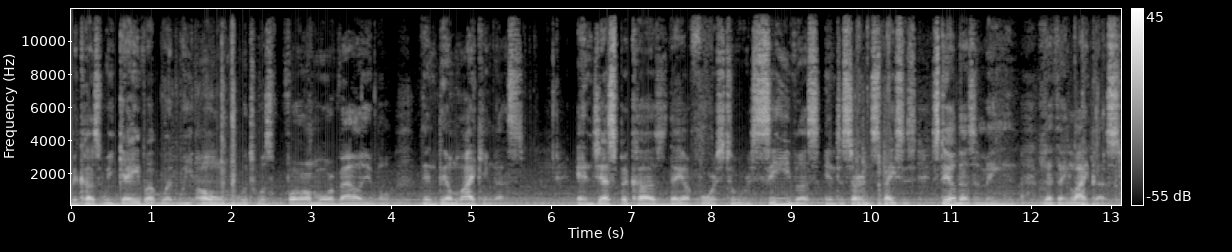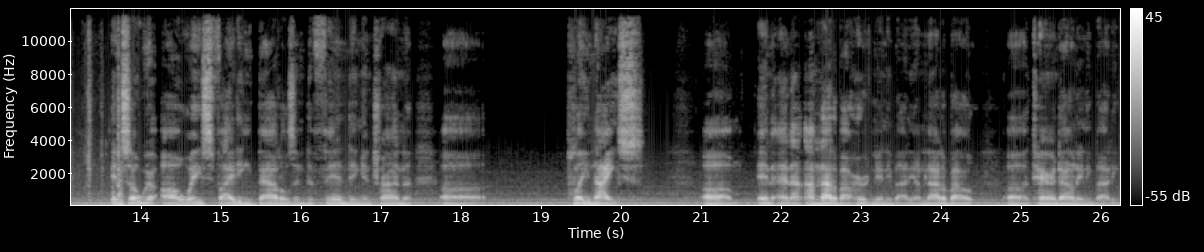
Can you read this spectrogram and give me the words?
because we gave up what we owned, which was far more valuable than them liking us. And just because they are forced to receive us into certain spaces still doesn't mean that they like us. And so we're always fighting battles and defending and trying to uh, play nice. Um, and, and I, I'm not about hurting anybody. I'm not about uh, tearing down anybody.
